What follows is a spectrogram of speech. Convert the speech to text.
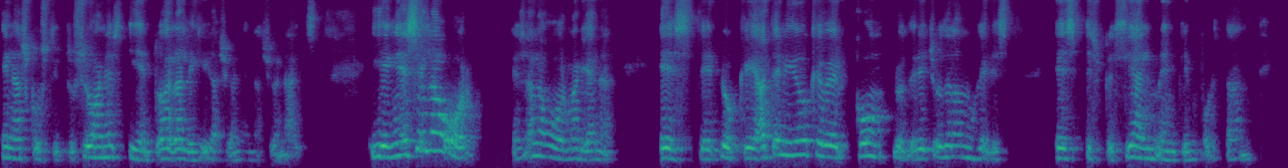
en las constituciones y en todas las legislaciones nacionales. Y en esa labor, esa labor, Mariana, este, lo que ha tenido que ver con los derechos de las mujeres es especialmente importante.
